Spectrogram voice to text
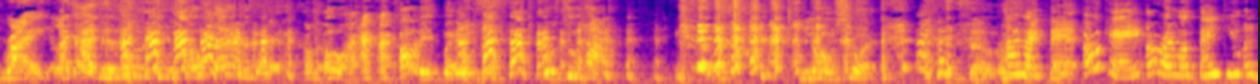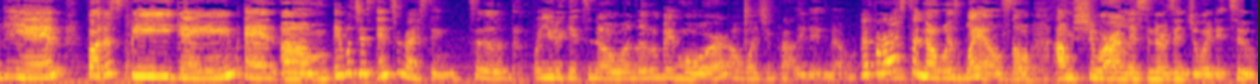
Right. Like I told you, just. it, was, it was so fast. Like, I was, oh, I, I, I caught it, but it was just, it was too hot. You know I'm short, so I like that. Okay. All right. Well, thank you again for the speed game, and um, it was just interesting to for you to get to know a little bit more of what you probably didn't know, and for us to know as well. So I'm sure our listeners enjoyed it too.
